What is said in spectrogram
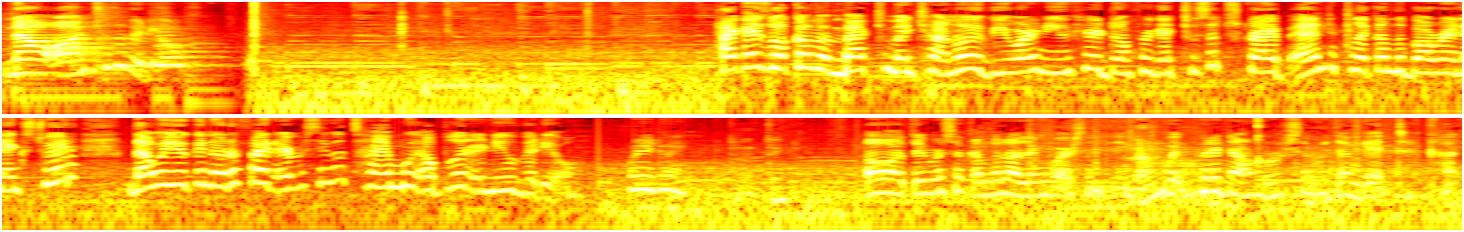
Now on to the video. Hi guys, welcome back to my channel. If you are new here, don't forget to subscribe and click on the bell right next to it. That way you get notified every single time we upload a new video. What are you doing? Nothing. Oh, they were sacando la lengua or something. No, Wait, put it down so we don't get cut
